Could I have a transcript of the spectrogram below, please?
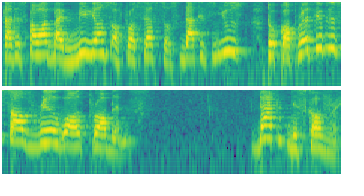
that is powered by millions of processors that is used to cooperatively solve real world problems. That discovery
